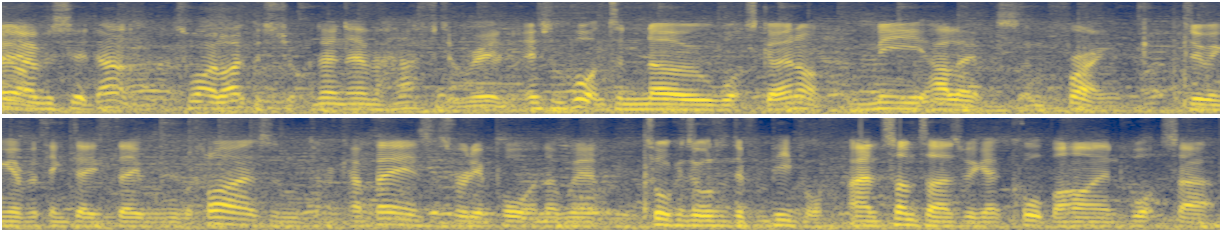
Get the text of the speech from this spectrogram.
going on? ever sit down. That's why I like this job. I don't ever have to really. It's important to know what's going on. Me, Alex, and Frank doing everything day to day with all the clients and different campaigns. It's really important that we're talking to all the different people. And sometimes we get caught behind WhatsApp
